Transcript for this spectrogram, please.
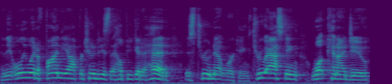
and the only way to find the opportunities that help you get ahead is through networking, through asking, What can I do?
